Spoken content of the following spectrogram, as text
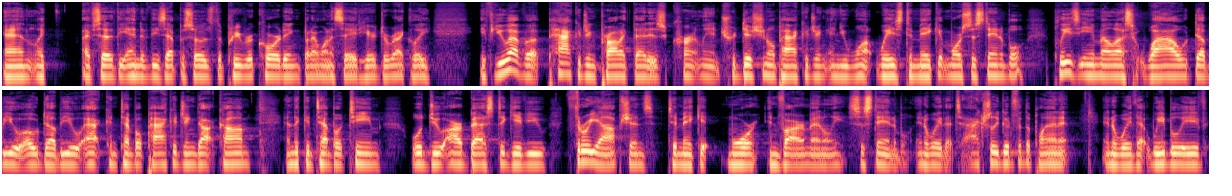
And like I've said at the end of these episodes, the pre recording, but I want to say it here directly. If you have a packaging product that is currently in traditional packaging and you want ways to make it more sustainable, please email us wow, W-O-W at contempopackaging.com and the Contempo team will do our best to give you three options to make it more environmentally sustainable in a way that's actually good for the planet, in a way that we believe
